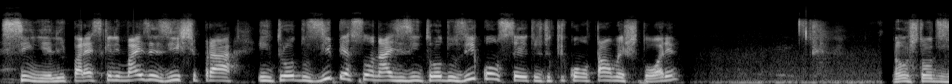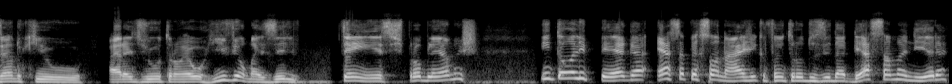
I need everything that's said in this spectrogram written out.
Sim, ele parece que ele mais existe para introduzir personagens, introduzir conceitos do que contar uma história. Não estou dizendo que o a Era de Ultron é horrível, mas ele tem esses problemas. Então ele pega essa personagem que foi introduzida dessa maneira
